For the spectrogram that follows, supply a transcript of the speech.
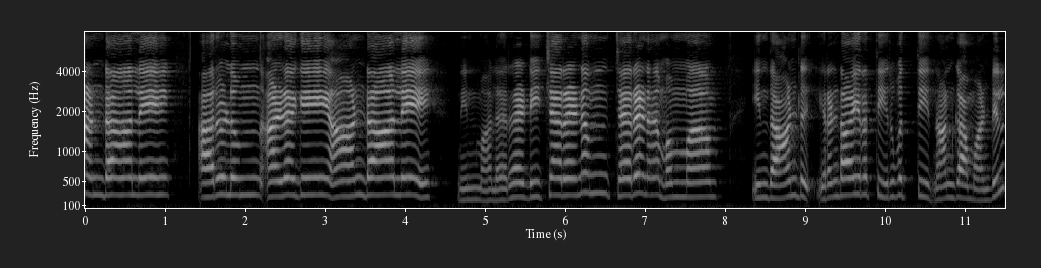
ஆண்டாலே அருளும் அழகே ஆண்டாலே நின் மலரடி சரணம் சரணமம்மா. இந்த ஆண்டு இரண்டாயிரத்தி இருபத்தி நான்காம் ஆண்டில்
